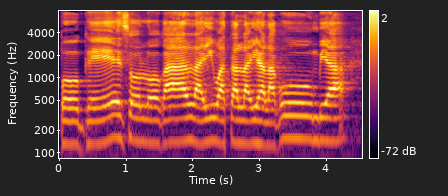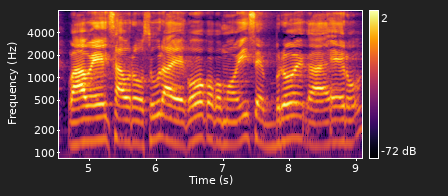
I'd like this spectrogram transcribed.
porque eso local, ahí va a estar la hija la cumbia, va a haber sabrosura de coco, como dice el bro de Caero.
